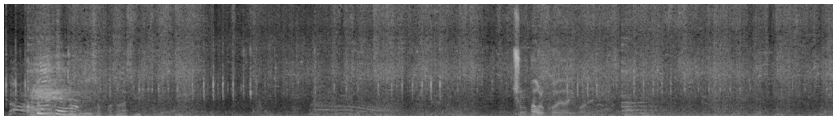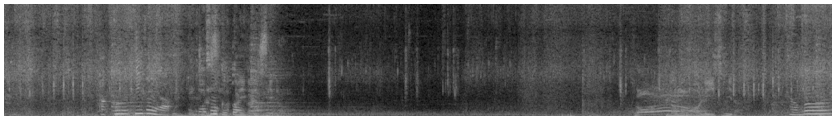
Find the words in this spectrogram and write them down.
피하세요. 사정거리에서 벗어났습니다. 충파 올 거예요 이번에. 밖으로 뛰세요. 계속 이동. 너무 멀리 있습니다. 정훈.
